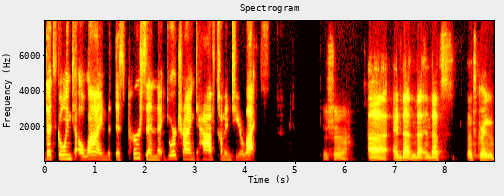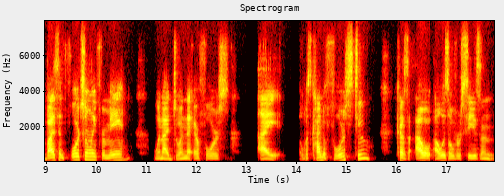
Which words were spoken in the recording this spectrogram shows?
that's going to align with this person that you're trying to have come into your life. For sure. Uh, and that, and that and that's that's great advice. Unfortunately for me, when I joined the Air Force, I was kind of forced to because I, I was overseas and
